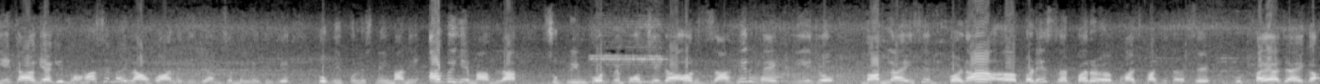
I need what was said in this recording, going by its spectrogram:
ये कहा गया कि वहाँ से महिलाओं को आने दीजिए, हमसे मिलने दीजिए तो भी पुलिस नहीं मानी। अब ये मामला सुप्रीम कोर्ट में पहुंचेगा और ज़ाहिर है कि ये जो मामला है, इसे बड़ा, बड़े स्तर पर भाजपा की तरफ़ से उठाया जाएगा।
